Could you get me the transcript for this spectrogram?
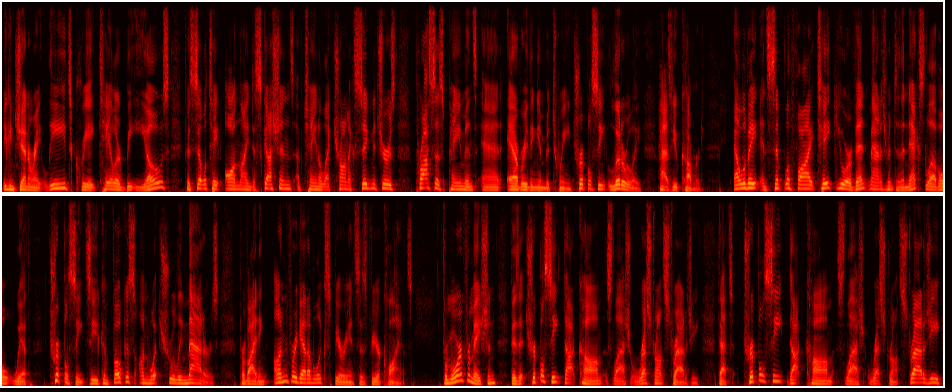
You can generate leads, create tailored BEOs, facilitate online discussions, obtain electronic signatures, process payments, and everything in between. Tripleseat literally has you covered. Elevate and simplify. Take your event management to the next level with Tripleseat so you can focus on what truly matters, providing unforgettable experiences for your clients. For more information, visit tripleseat.com slash restaurant strategy. That's tripleseat.com slash restaurant strategy.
